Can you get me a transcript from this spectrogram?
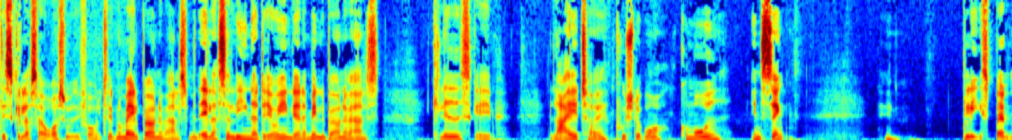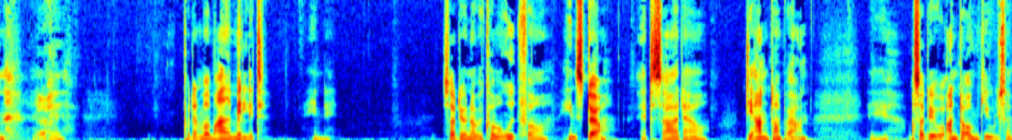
Det skiller sig jo også ud i forhold til et normalt børneværelse. Men ellers så ligner det jo egentlig et almindeligt børneværelse. Klædeskab, legetøj, puslebord, kommode, en seng, øhm, blæsband. Ja. Øh, på den måde meget almindeligt. Egentlig. Så er det jo, når vi kommer ud for hendes dør, at så er der jo de andre børn. Øh, og så er det jo andre omgivelser.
